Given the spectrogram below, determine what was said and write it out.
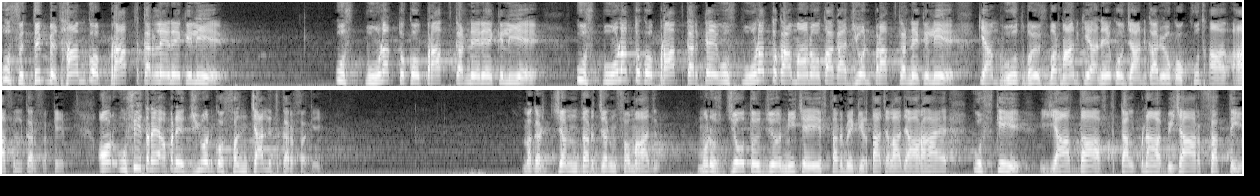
उस दिव्य धाम को प्राप्त कर लेने के लिए, उस पूर्णत्व को प्राप्त करने के लिए उस पूर्णत्व को प्राप्त करके, उस पूर्णत्व का मानवता का जीवन प्राप्त करने के लिए कि हम भूत, भविष्य वर्मान की अनेकों जानकारियों को खुद हासिल कर सके और उसी तरह अपने जीवन को संचालित कर सके। मगर जन दर जन समाज, मनुष्य जो तो जो नीचे स्तर में गिरता चला जा रहा है उसकी याददाश्त, कल्पना, विचार, शक्ति,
